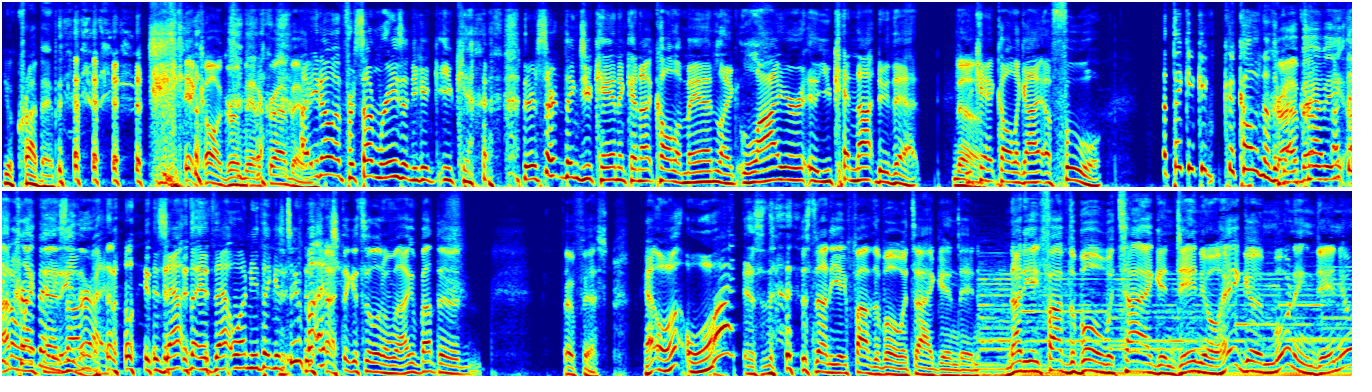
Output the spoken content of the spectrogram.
You a crybaby. You can't call a grown man a crybaby. Uh, you know what? For some reason, you can you can. there are certain things you can and cannot call a man like liar. You cannot do that. No. You can't call a guy a fool. I think you can call another guy. Crybaby? I think I don't like that crybaby's either. I right. don't like Is that is that one you think is too much? I think it's a little. I'm about to throw fist. Uh, what? It's, it's 98.5 The Bull with Tige and Daniel. 98.5 The Bull with Tige and Daniel. Hey, good morning, Daniel.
